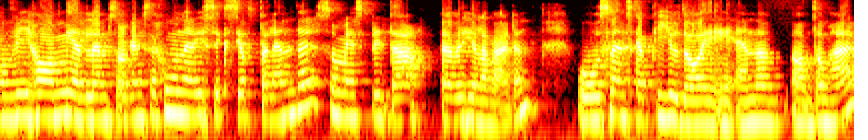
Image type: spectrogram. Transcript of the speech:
Och vi har medlemsorganisationer i 68 länder som är spridda över hela världen. Och svenska PIO är en av, av de här.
